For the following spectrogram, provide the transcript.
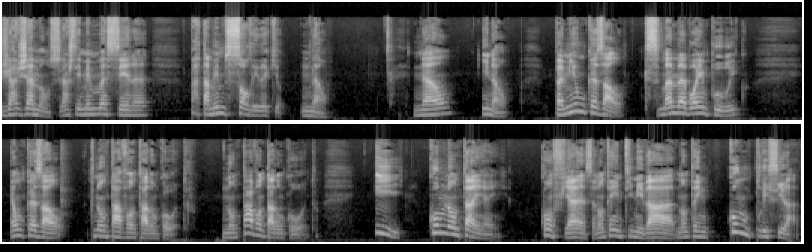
os gajos amam-se. Os gajos têm mesmo uma cena. Pá, está mesmo sólido aquilo. Não. Não e não. Para mim, um casal que se mama bem em público é um casal que não está à vontade um com o outro. Não está à vontade um com o outro. E, como não têm confiança, não têm intimidade, não têm cumplicidade,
